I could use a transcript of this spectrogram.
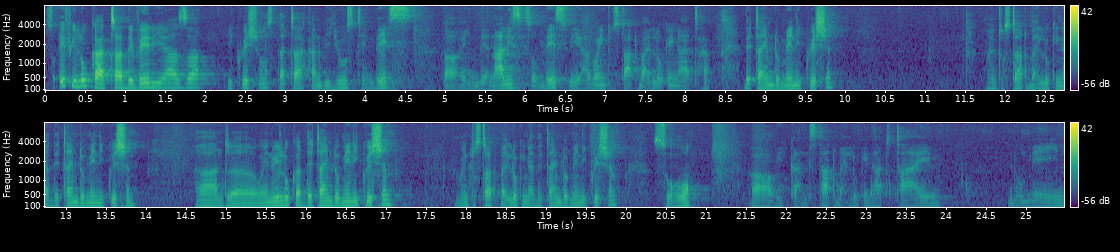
So if we look at uh, the various uh, equations that uh, can be used in this, uh, in the analysis of this, we are going to start by looking at uh, the time domain equation. Going to start by looking at the time domain equation. And uh, when we look at the time domain equation, I'm going to start by looking at the time domain equation. So uh, we can start by looking at time domain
